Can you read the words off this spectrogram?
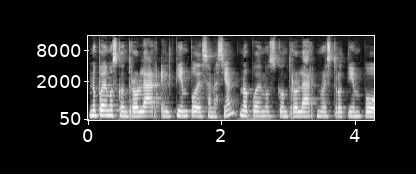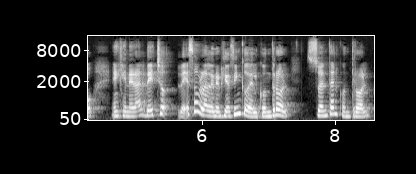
No podemos controlar el tiempo de sanación, no podemos controlar nuestro tiempo en general. De hecho, de eso habla la energía 5, del control. Suelta el control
